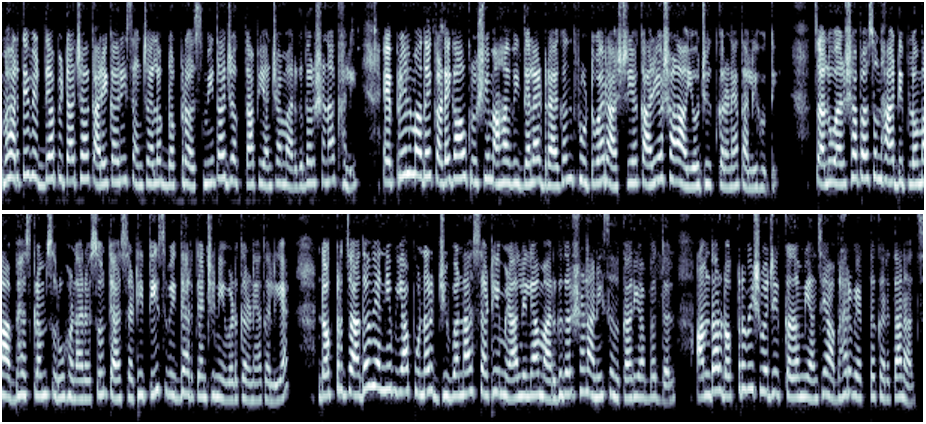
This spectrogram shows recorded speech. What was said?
भारतीय विद्यापीठाच्या कार्यकारी संचालक डॉक्टर अस्मिता जगताप यांच्या मार्गदर्शनाखाली एप्रिलमध्ये कडेगाव कृषी महाविद्यालय ड्रॅगन फ्रूटवर राष्ट्रीय कार्यशाळा आयोजित करण्यात आली होती. चालू वर्षापासून हा डिप्लोमा अभ्यासक्रम सुरू होणार असून त्यासाठी तीस विद्यार्थ्यांची निवड करण्यात आली आहे. डॉक्टर जाधव यांनी या पुनर्जीवनासाठी मिळालेल्या मार्गदर्शन आणि सहकार्याबद्दल आमदार डॉक्टर विश्वजित कदम यांचे आभार व्यक्त करतानाच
